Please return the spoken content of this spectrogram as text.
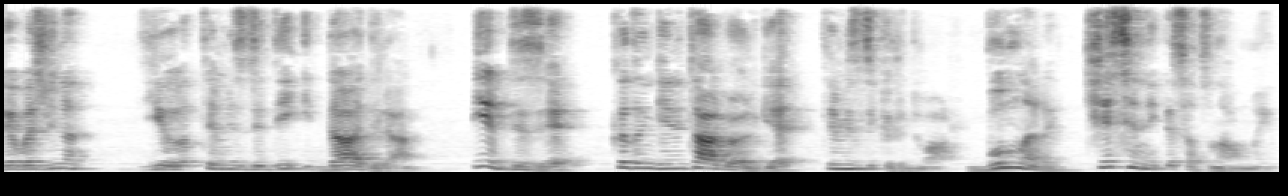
ve vajinayı temizlediği iddia edilen bir dizi kadın genital bölge temizlik ürünü var. Bunları kesinlikle satın almayın.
